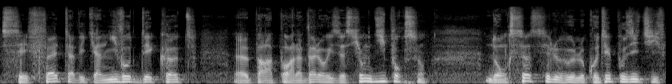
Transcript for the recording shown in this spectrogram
s'est faite avec un niveau de décote par rapport à la valorisation de 10%. Donc ça, c'est le, côté positif.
